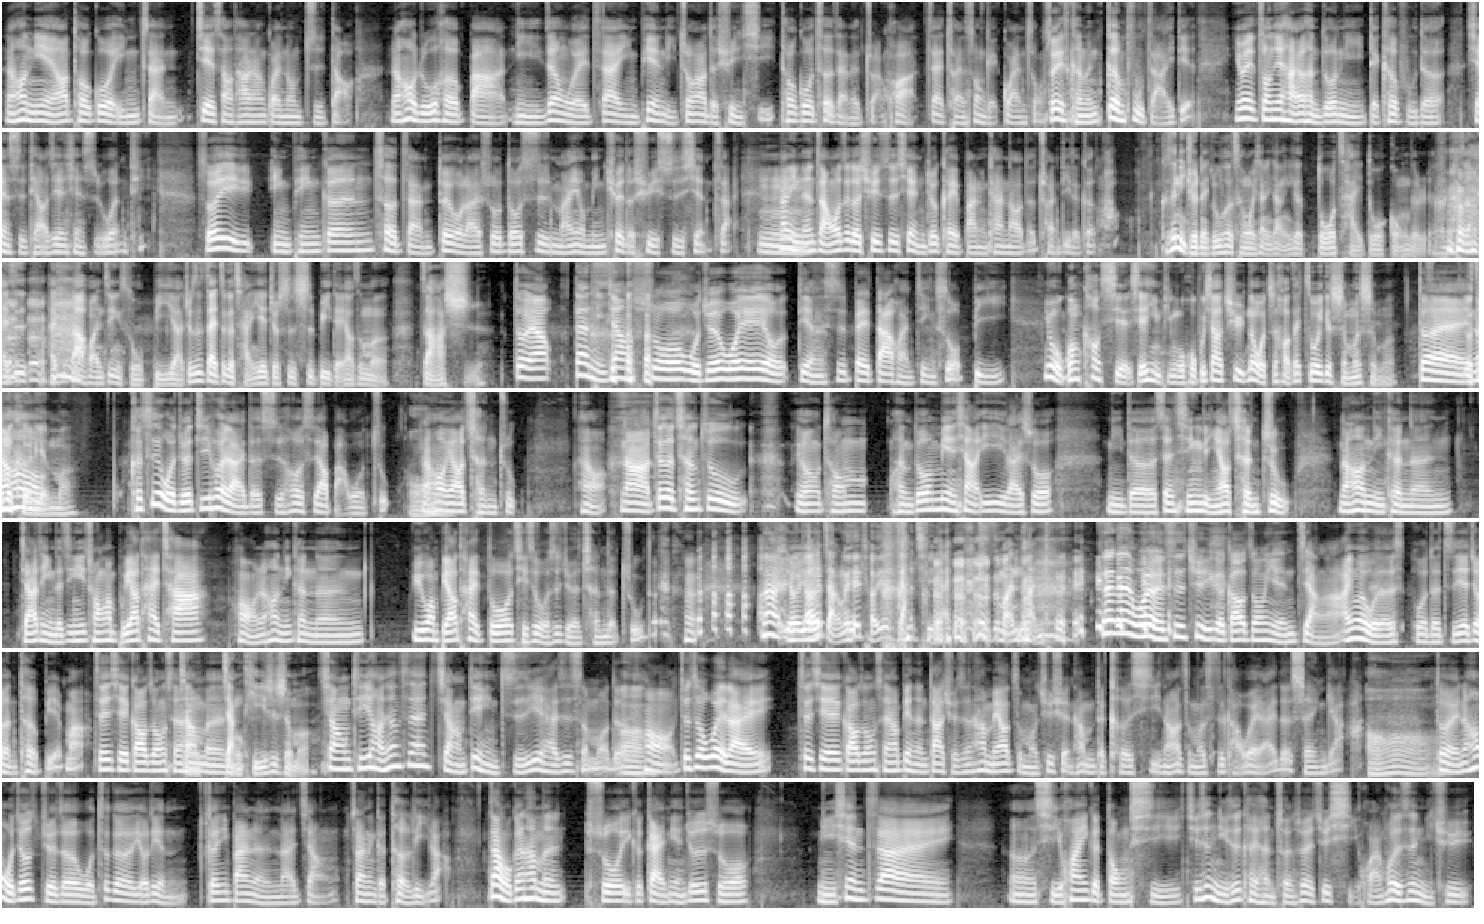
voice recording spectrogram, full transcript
然后你也要透过影展介绍它，让观众知道，然后如何把你认为在影片里重要的讯息，透过策展的转化再传送给观众，所以可能更复杂一点，因为中间还有很多你得克服的现实条件、现实问题。所以影评跟策展对我来说都是蛮有明确的叙事线在，嗯，那你能掌握这个叙事线，你就可以把你看到的传递的更好。可是你觉得如何成为像你这样一个多才多功的人？这还是还是大环境所逼啊？就是在这个产业，就是势必得要这么扎实。对啊，但你这样说，我觉得我也有点是被大环境所逼，因为我光靠写写影评我活不下去，那我只好再做一个什么什么。对，有这么可怜吗？可是我觉得机会来的时候是要把握住，然后要撑住。好，那这个撑住，有从很多面向意义来说，你的身心灵要撑住，然后你可能家庭的经济状况不要太差，好，然后你可能欲望不要太多。其实我是觉得撑得住的。那有有讲那些条件加起来，其实蛮难的。但 但我有一次去一个高中演讲啊，因为我的我的职业就很特别嘛。这些高中生他们讲题是什么？讲题好像是在讲电影职业还是什么的哦，就是未来这些高中生要变成大学生，他们要怎么去选他们的科系，然后怎么思考未来的生涯。哦，对，然后我就觉得我这个有点跟一般人来讲算那个特例啦。但我跟他们说一个概念，就是说。你现在，嗯，喜欢一个东西，其实你是可以很纯粹的去喜欢，或者是你去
